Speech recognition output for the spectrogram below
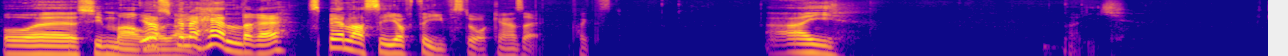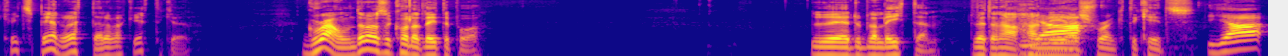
och eh, simmar och Jag skulle grejer. hellre spela Sea of Thieves då kan jag säga. Faktiskt. Aj. Nej. Kan vi inte spela detta? Det verkar jättekul. Ground har jag också kollat lite på. Du, är, du blir liten. Du vet den här Honey Ja. I Shrunk the Kids. Ja,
